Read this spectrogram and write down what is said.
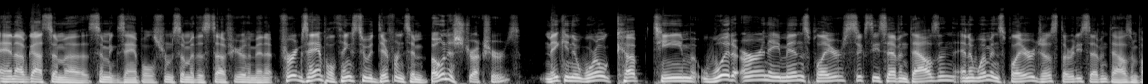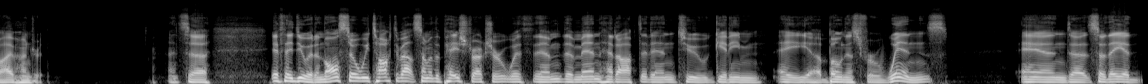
And I've got some uh, some examples from some of this stuff here in a minute. For example, thanks to a difference in bonus structures, making a World Cup team would earn a men's player sixty seven thousand and a women's player just thirty seven thousand five hundred. That's uh, if they do it. And also, we talked about some of the pay structure with them. The men had opted into getting a uh, bonus for wins and uh, so they had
